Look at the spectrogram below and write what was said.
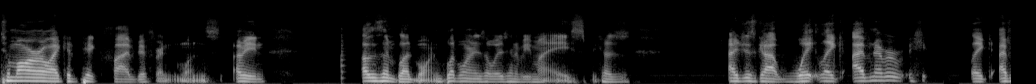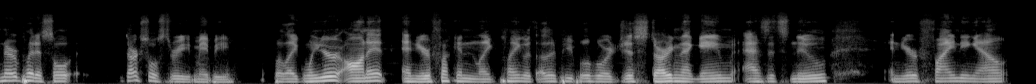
tomorrow I could pick five different ones. I mean, other than Bloodborne. Bloodborne is always going to be my ace because I just got way like I've never like I've never played a Soul Dark Souls 3 maybe but like when you're on it and you're fucking like playing with other people who are just starting that game as it's new and you're finding out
